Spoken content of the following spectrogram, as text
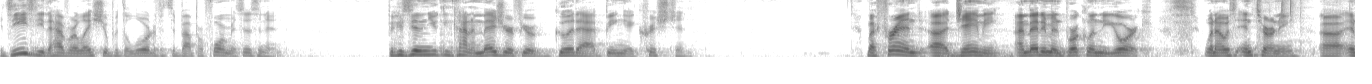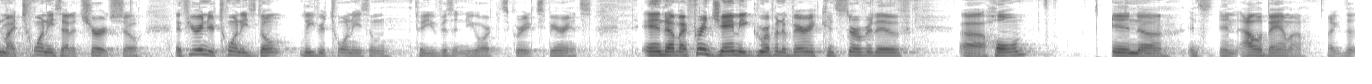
It's easy to have a relationship with the Lord if it's about performance, isn't it? Because then you can kind of measure if you're good at being a Christian. My friend uh, Jamie, I met him in Brooklyn, New York, when I was interning uh, in my 20s at a church. So if you're in your 20s, don't leave your 20s until you visit New York. It's a great experience. And uh, my friend Jamie grew up in a very conservative uh, home in, uh, in, in, Alabama. Like the,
